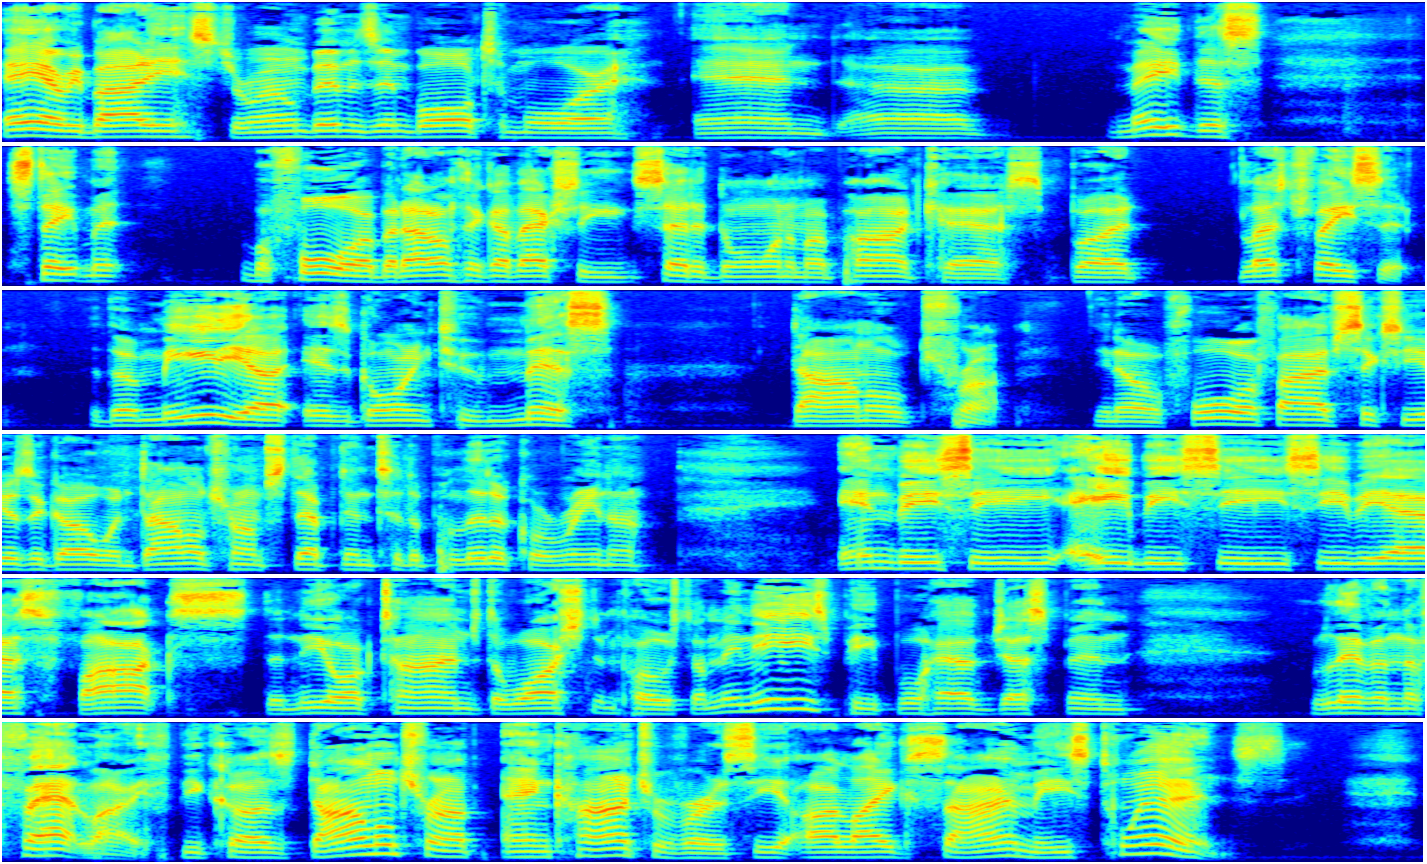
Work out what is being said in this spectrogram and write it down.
Hey, everybody, it's Jerome Bivens in Baltimore, and uh, made this statement before, but I don't think I've actually said it during one of my podcasts. But let's face it, the media is going to miss Donald Trump. You know, four or five, six years ago, when Donald Trump stepped into the political arena, NBC, ABC, CBS, Fox, the New York Times, the Washington Post. I mean, these people have just been living the fat life because Donald Trump and controversy are like Siamese twins.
